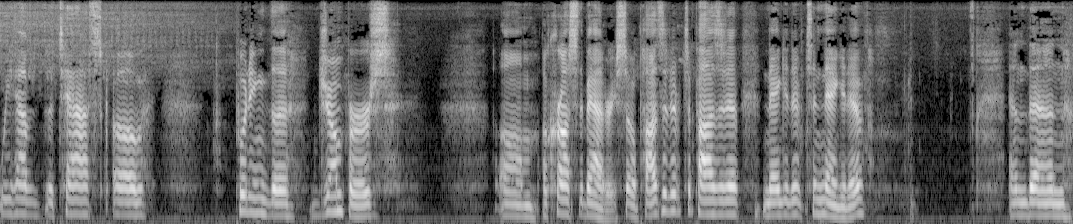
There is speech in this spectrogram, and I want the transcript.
we have the task of putting the jumpers um, across the battery. So positive to positive, negative to negative. And then,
